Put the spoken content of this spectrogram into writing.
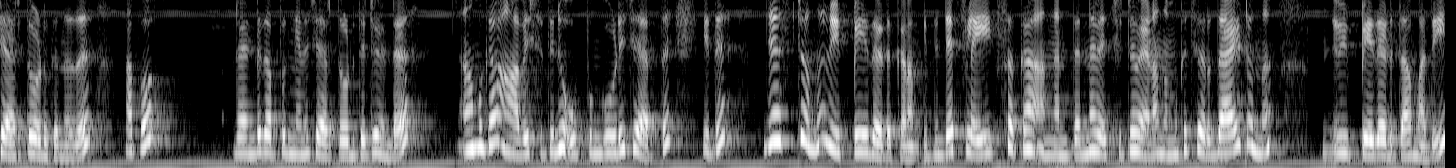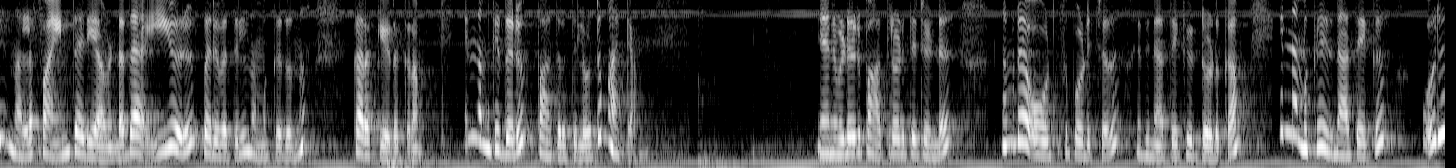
ചേർത്ത് കൊടുക്കുന്നത്. അപ്പോൾ രണ്ട് കപ്പ് ഇങ്ങനെ ചേർത്ത് കൊടുത്തിട്ടുണ്ട്. നമുക്ക് ആവശ്യത്തിന് ഉപ്പും കൂടി ചേർത്ത് ഇത് ജസ്റ്റ് ഒന്ന് വിപ്പ് ചെയ്തെടുക്കണം. ഇതിന്റെ ഫ്ലേക്സ് ഒക്കെ അങ്ങനെ തന്നെ വെച്ചിട്ട് വേണം നമുക്ക് ചെറുതായിട്ടൊന്ന് വിപ്പ് ചെയ്തെടുത്താൽ മതി. നല്ല ഫൈൻ തരിയാവേണ്ടത് ഈ ഒരു പരുവത്തിൽ നമുക്കിതൊന്ന് കറക്കിയെടുക്കണം. ഇനി നമുക്കിതൊരു പാത്രത്തിലോട്ട് മാറ്റാം. ഞാനിവിടെ ഒരു പാത്രം എടുത്തിട്ടുണ്ട്. നമ്മുടെ ഓട്സ് പൊടിച്ചത് ഇതിനകത്തേക്ക് ഇട്ട് കൊടുക്കാം. ഇനി നമുക്ക് ഇതിനകത്തേക്ക് ഒരു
